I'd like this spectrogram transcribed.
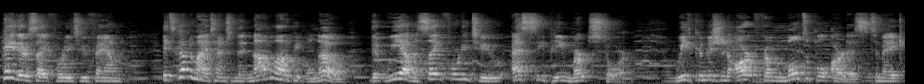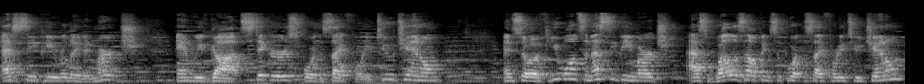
Hey there, Site42 fam. It's come to my attention that not a lot of people know that we have a Site42 SCP merch store. We've commissioned art from multiple artists to make SCP related merch, and we've got stickers for the Site42 channel. And so if you want some SCP merch, as well as helping support the Site42 channel,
